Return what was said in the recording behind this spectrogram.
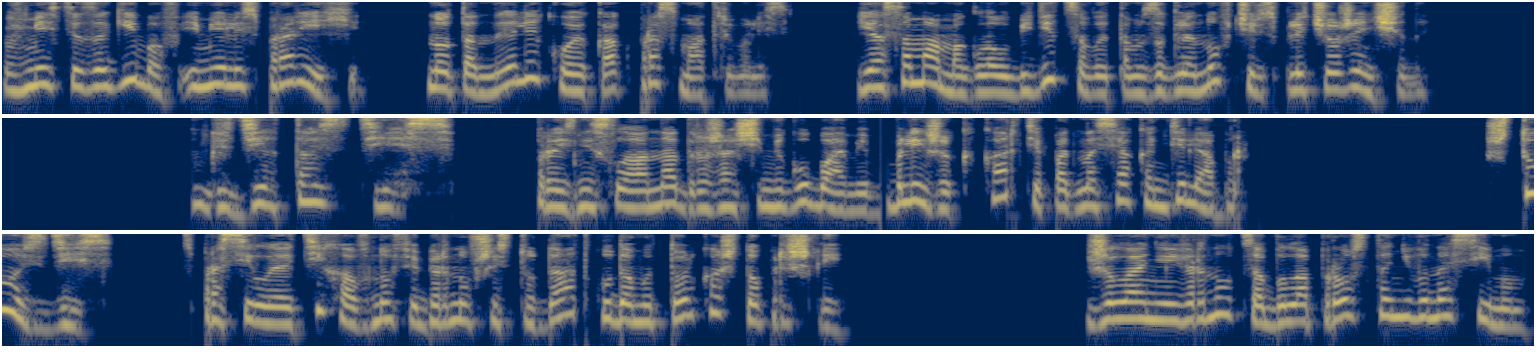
вместе загибов имелись прорехи, но тоннели кое-как просматривались. Я сама могла убедиться в этом, заглянув через плечо женщины. «Где-то здесь», – произнесла она дрожащими губами, ближе к карте, поднося канделябр. «Что здесь?» – спросила я тихо, вновь обернувшись туда, откуда мы только что пришли. Желание вернуться было просто невыносимым.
